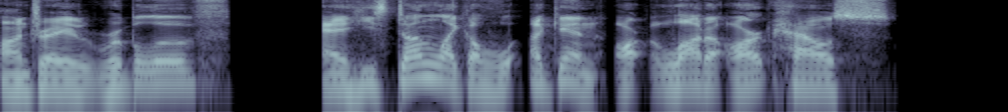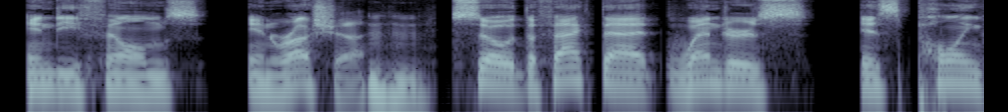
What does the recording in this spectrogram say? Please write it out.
Andrei Rublev, and he's done like a again a lot of art house indie films in Russia. Mm-hmm. So the fact that Wenders is pulling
